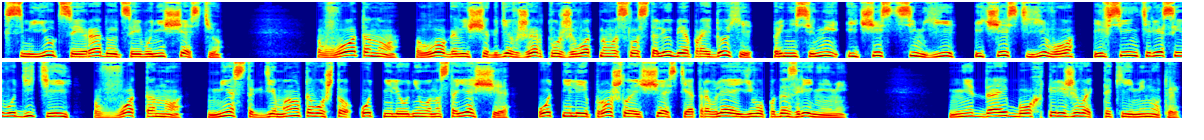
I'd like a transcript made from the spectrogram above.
смеются и радуются его несчастью. Вот оно, логовище, где в жертву животного сластолюбия пройдохи принесены и честь семьи, и честь его, и все интересы его детей. Вот оно, место, где мало того, что отняли у него настоящее, отняли и прошлое счастье, отравляя его подозрениями. Не дай бог переживать такие минуты.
